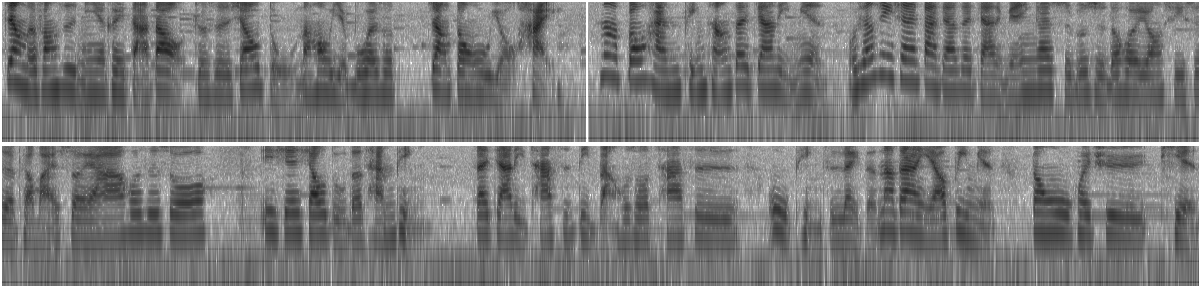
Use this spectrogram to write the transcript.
这样的方式你也可以达到就是消毒，然后也不会说让动物有害。那包含平常在家里面，我相信现在大家在家里面应该时不时都会用稀释的漂白水啊，或是说一些消毒的产品。在家里擦拭地板，或者说擦拭物品之类的，那当然也要避免动物会去舔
